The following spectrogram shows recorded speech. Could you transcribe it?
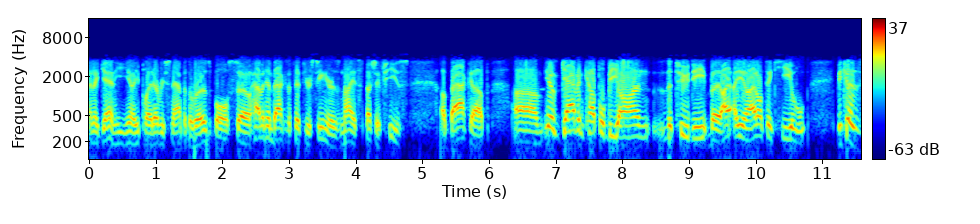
and again, he you know he played every snap at the Rose Bowl. So having him back as a fifth year senior is nice, especially if he's a backup. Um, you know, Gavin Couple beyond the two deep, but I you know I don't think he because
